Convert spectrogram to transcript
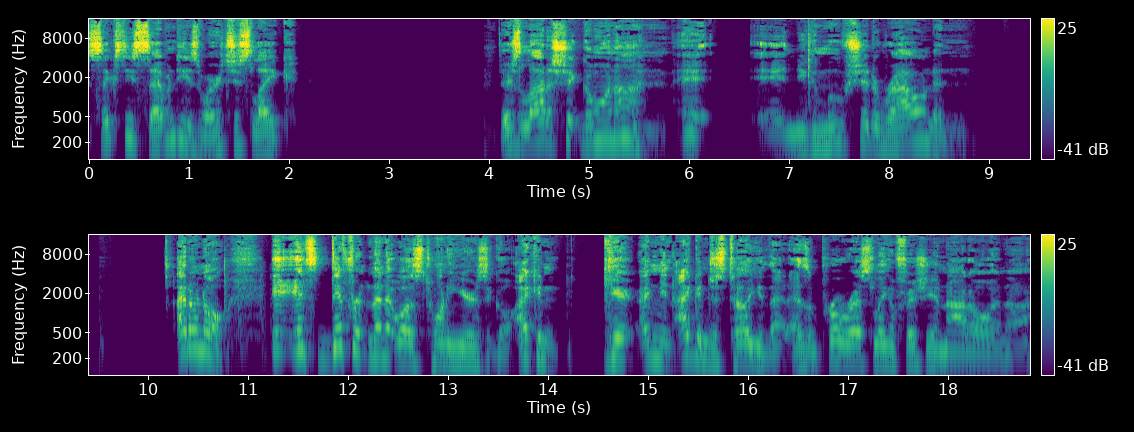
60s, 70s where it's just like there's a lot of shit going on. And, and you can move shit around and I don't know. It, it's different than it was 20 years ago. I can I mean, I can just tell you that as a pro wrestling aficionado and uh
